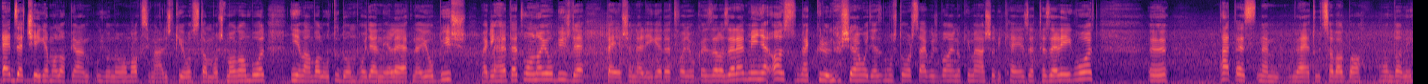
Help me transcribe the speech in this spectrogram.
edzettségem alapján úgy gondolom a maximálist kihoztam most magamból. Nyilvánvaló tudom, hogy ennél lehetne jobb is, meg lehetett volna jobb is, de teljesen elégedett vagyok ezzel az eredménnyel. Az meg különösen, hogy ez most országos bajnoki második helyezethez elég volt. Hát ez nem lehet úgy szavakba mondani.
